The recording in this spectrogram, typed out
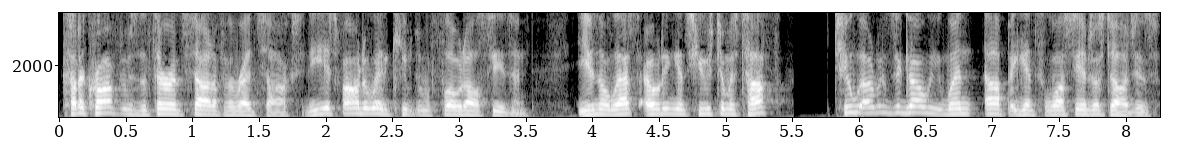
Kutter Crawford was the third starter for the Red Sox, and he has found a way to keep them afloat all season. Even though last outing against Houston was tough, two outings ago he went up against the Los Angeles Dodgers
